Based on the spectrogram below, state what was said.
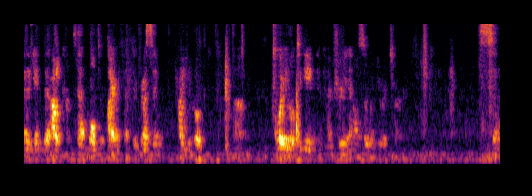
and again, the outcomes, that multiplier effect, addressing how you hope, um, what you hope to gain in country and also when you return. So,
